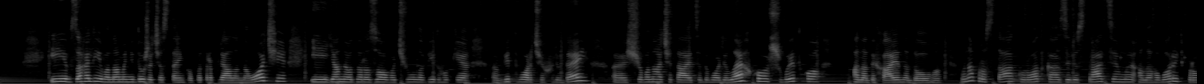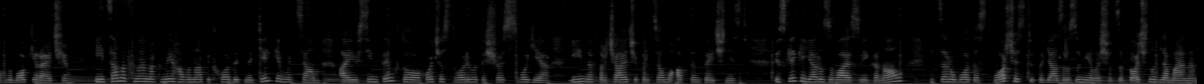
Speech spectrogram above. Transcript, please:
І взагалі вона мені дуже частенько потрапляла на очі, і я неодноразово чула відгуки е, від творчих людей, е, що вона читається доволі легко, швидко, а надихає надовго. Вона проста, коротка, з ілюстраціями, але говорить про глибокі речі. І ця натхненна книга вона підходить не тільки митцям, а й всім тим, хто хоче створювати щось своє і не втрачаючи при цьому автентичність. І оскільки я розвиваю свій канал, і це робота з творчістю, то я зрозуміла, що це точно для мене.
